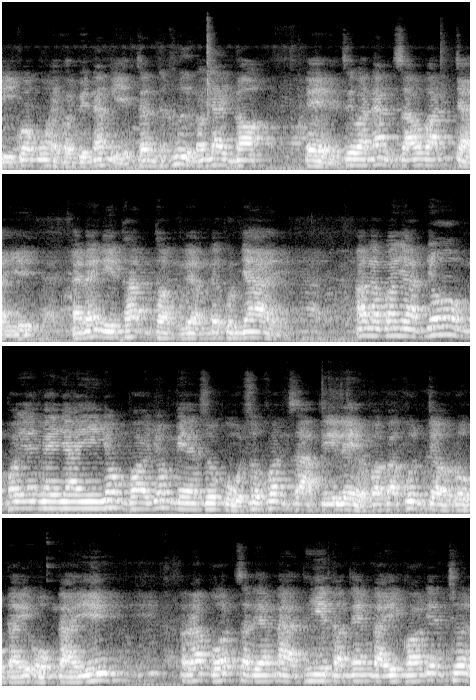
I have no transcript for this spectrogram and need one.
ดีกว่ามู่ให้ข่อยเป็นนางเอกจันจะคือน้อยใหญ่เนาะเออชื่อว่านั่งสาวหวัดใจแต่ได้ดีท่านท่องเรื่องได้คุณยายอาลวญาติโยมพอยังแม่ใหญ่โยมพอโยมเมียสุกูสุขคนทราบดีเลวว่าพระคุณเจ้ารูปใดองค์ใด รับบทแสดงหน้าที่ตำแหน่งใดขอเรียนเชิญ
